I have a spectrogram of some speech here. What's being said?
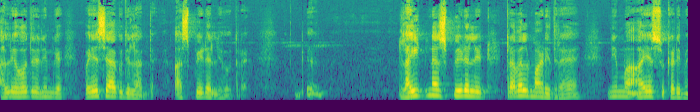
ಅಲ್ಲಿ ಹೋದರೆ ನಿಮಗೆ ವಯಸ್ಸೇ ಆಗೋದಿಲ್ಲ ಅಂತೆ. ಆ ಸ್ಪೀಡಲ್ಲಿ ಹೋದರೆ. ಲೈಟ್ನ ಸ್ಪೀಡಲ್ಲಿ ಟ್ರಾವೆಲ್ ಮಾಡಿದರೆ ನಿಮ್ಮ ಆಯಸ್ಸು ಕಡಿಮೆ.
